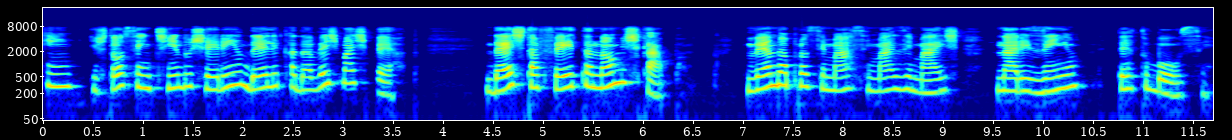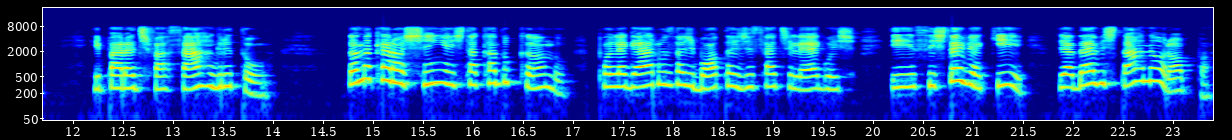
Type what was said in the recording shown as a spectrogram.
sim, estou sentindo o cheirinho dele cada vez mais perto. Desta feita não me escapa. Vendo aproximar-se mais e mais, Narizinho perturbou-se e, para disfarçar, gritou: Dona Carochinha está caducando. Polegar usa as botas de sete léguas e, se esteve aqui, já deve estar na Europa.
